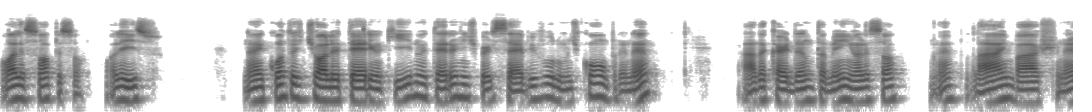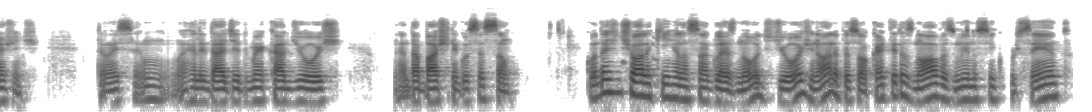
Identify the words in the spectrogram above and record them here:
Olha só, pessoal. Olha isso. Né? Enquanto a gente olha o Ethereum aqui, no Ethereum a gente percebe volume de compra, né? ADA Cardano também, olha só, né? Lá embaixo, né, gente? Então, essa é um, uma realidade do mercado de hoje, né? da baixa negociação. Quando a gente olha aqui em relação a Glassnode de hoje, né, olha pessoal, carteiras novas menos 5%,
